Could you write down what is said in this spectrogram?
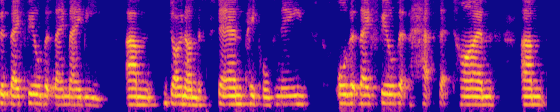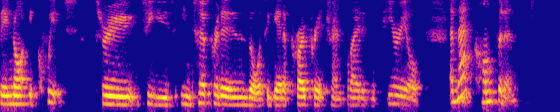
that they feel that they maybe um, don't understand people's needs, or that they feel that perhaps at times um, they're not equipped through to use interpreters or to get appropriate translated material. And that confidence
